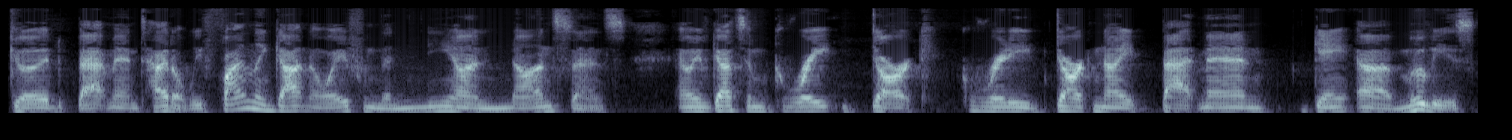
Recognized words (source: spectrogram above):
good Batman title. We've finally gotten away from the neon nonsense, and we've got some great dark, gritty, Dark Knight Batman game uh, movies.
